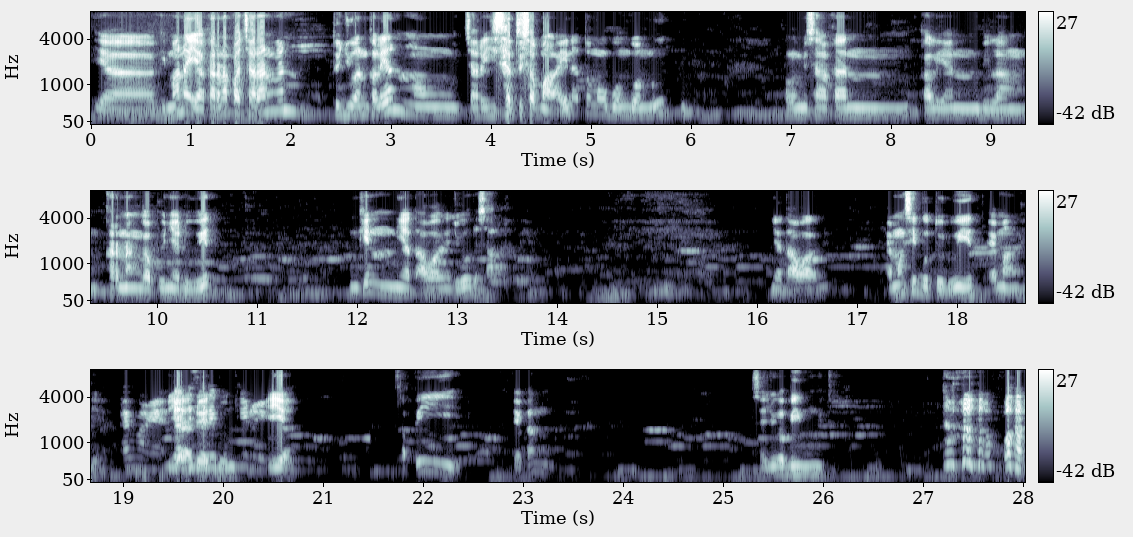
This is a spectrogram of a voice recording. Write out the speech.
Ya gimana ya? Karena pacaran kan tujuan kalian mau cari satu sama lain atau mau buang-buang duit kalau misalkan kalian bilang karena nggak punya duit mungkin niat awalnya juga udah salah. Niat awalnya. Emang sih butuh duit emang ya. Emang ya, Iya, bisa duit dipungkiri. iya. Tapi ya kan saya juga bingung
